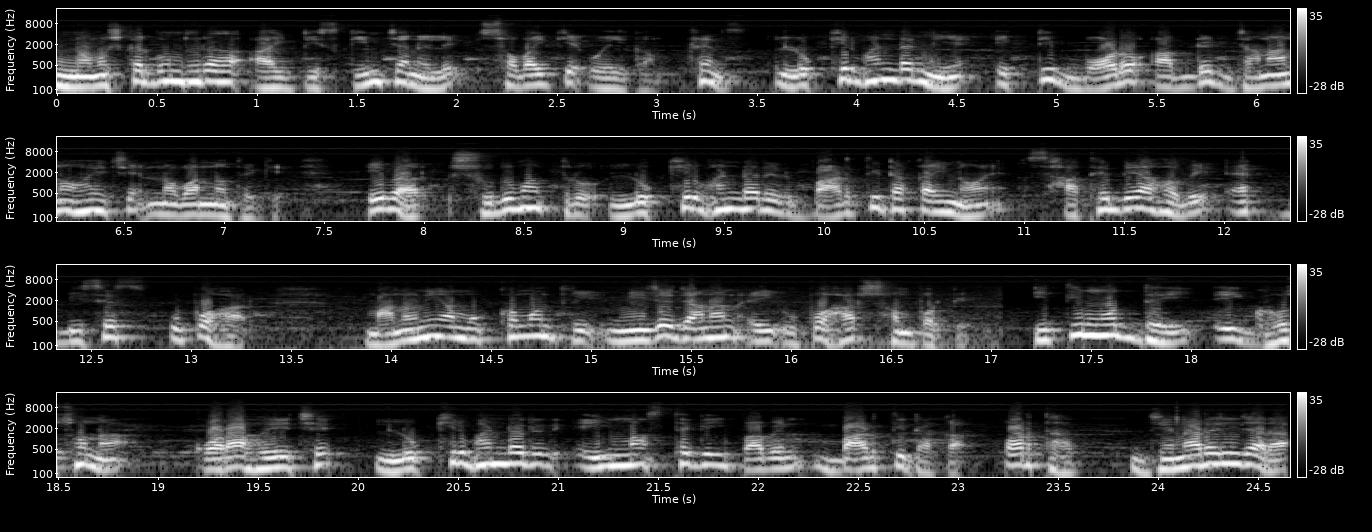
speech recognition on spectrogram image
নমস্কার বন্ধুরা, আইটি স্কিম চ্যানেলে সবাইকে ওয়েলকাম। ফ্রেন্ডস লক্ষ্মীর ভাণ্ডার নিয়ে একটি বড় আপডেট জানানো হয়েছে নবান্ন থেকে। এবার শুধুমাত্র লক্ষ্মীর ভাণ্ডারের বাড়তি টাকাই নয়, সাথে দেয়া হবে এক বিশেষ উপহার। মাননীয় মুখ্যমন্ত্রী নিজে জানান এই উপহার সম্পর্কে। ইতিমধ্যেই এই ঘোষণা করা হয়েছে, লক্ষ্মীর ভাণ্ডারের এই মাস থেকেই পাবেন বাড়তি টাকা। অর্থাৎ জেনারেল যারা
